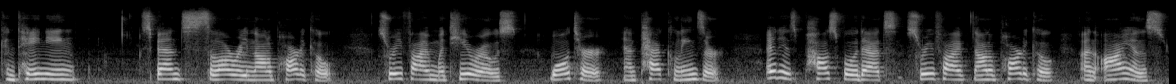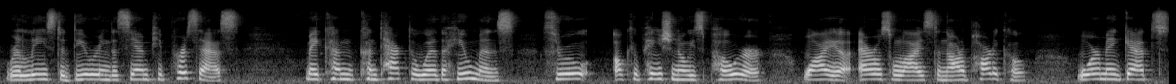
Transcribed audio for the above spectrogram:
containing spent slurry nanoparticle, 3,5 materials, water, and pack cleanser. It is possible that 3,5 nanoparticle and ions released during the CMP process may come contact with humans through occupational exposure via aerosolized nanoparticle or may get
